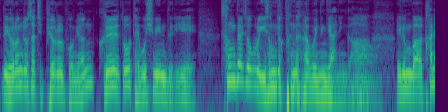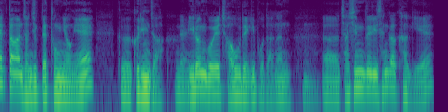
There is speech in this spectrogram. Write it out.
근데 여론조사 지표를 보면 그래도 대구 시민들이 상대적으로 이성적 판단하고 있는 게 아닌가. 어. 이른바 탄핵당한 전직 대통령의 그 그림자 네. 이런 거에 좌우되기보다는 음. 어, 자신들이 생각하기에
